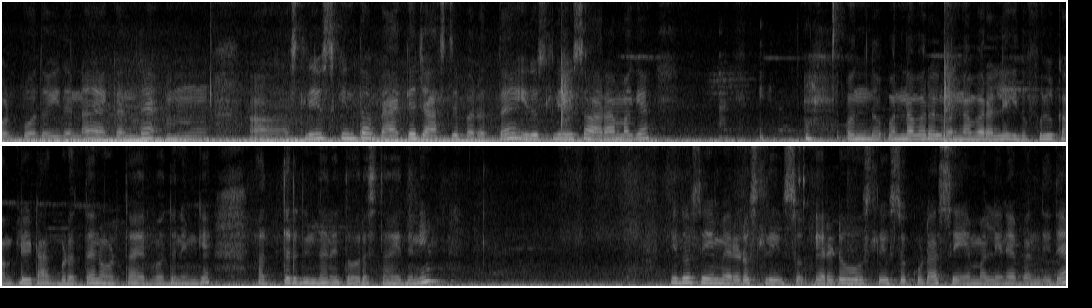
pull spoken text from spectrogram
ಕೊಡ್ಬೋದು ಇದನ್ನು. ಯಾಕಂದರೆ ಸ್ಲೀವ್ಸ್ಗಿಂತ ಬ್ಯಾಕೇ ಜಾಸ್ತಿ ಬರುತ್ತೆ. ಇದು ಸ್ಲೀವ್ಸ್ ಆರಾಮಾಗೆ ಒಂದು ಒನ್ ಅವರಲ್ಲಿ ಒನ್ ಅವರಲ್ಲಿ ಇದು ಫುಲ್ ಕಂಪ್ಲೀಟ್ ಆಗಿಬಿಡುತ್ತೆ. ನೋಡ್ತಾ ಇರ್ಬೋದು ನಿಮಗೆ. ಹತ್ತಿರದಿಂದನೇ ತೋರಿಸ್ತಾ ಇದ್ದೀನಿ. ಇದು ಸೇಮ್ ಎರಡು ಸ್ಲೀವ್ಸು ಎರಡು ಸ್ಲೀವ್ಸು ಕೂಡ ಸೇಮಲ್ಲಿನೇ ಬಂದಿದೆ.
